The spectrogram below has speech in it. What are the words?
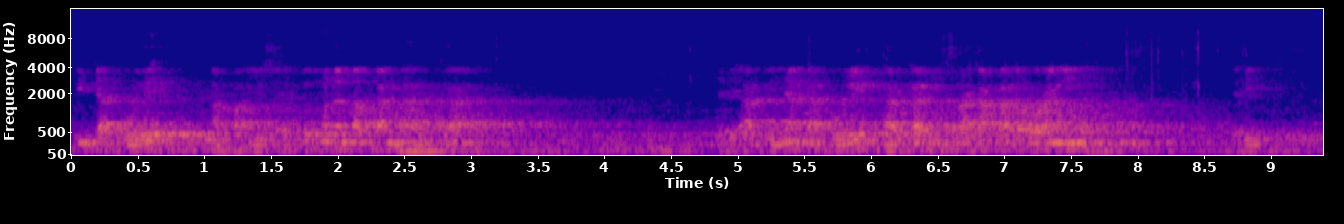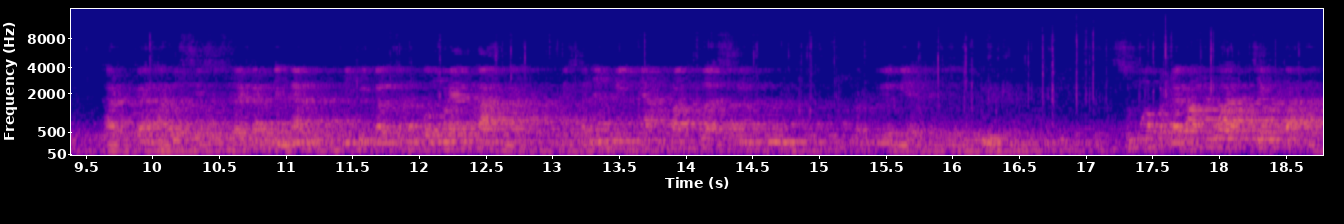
Tidak boleh apa Yusuf itu menetapkan harga. Jadi artinya tidak boleh harga diserahkan pada orang ini. Jadi harga harus disesuaikan dengan tinggi pemerintah nah, misalnya minyak 14.000 ribu per kilonya. semua pedagang wajib taat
